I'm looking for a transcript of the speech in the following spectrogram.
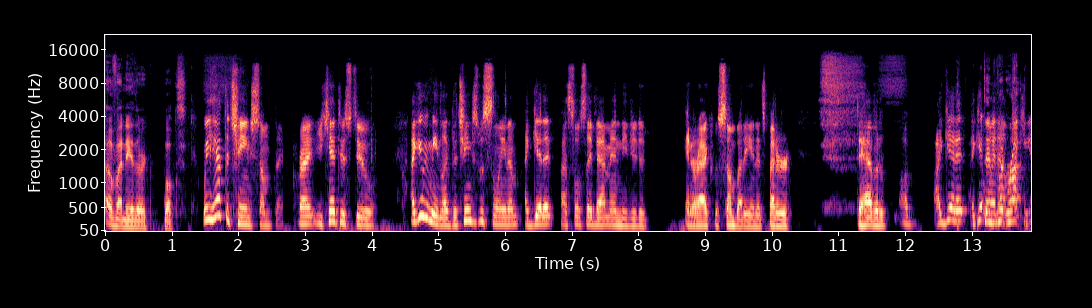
of any of their books. Well, you have to change something, right? You can't just do. I get what you mean. Like the changes with Selina, I get it. I still say Batman needed to interact with somebody, and it's better to have it a, a, I get it. I get Then why put not. I Ro-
